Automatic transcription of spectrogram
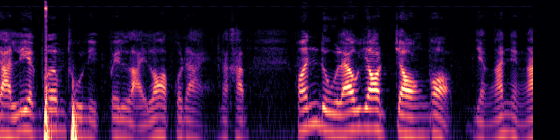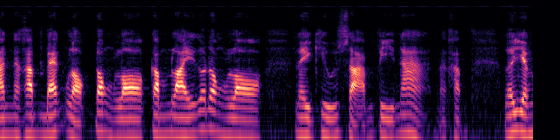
การเรียกเพิ่มทุนอีกเป็นหลายรอบก็ได้นะครับ เพราะฉะนั้นดูแล้วยอดจองก็อย่างนั้นอย่างนั้นนะครับแบ็กหลอกต้องรอกำไรก็ต้องรอใน Q3 ปีหน้านะครับ แล้วยัง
